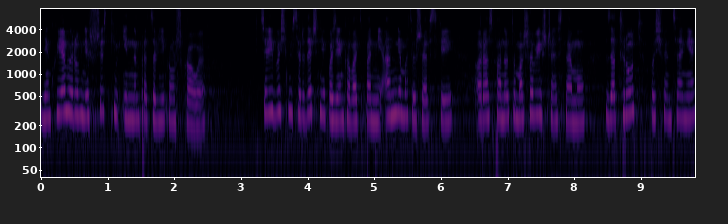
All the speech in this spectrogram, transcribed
Dziękujemy również wszystkim innym pracownikom szkoły. Chcielibyśmy serdecznie podziękować Pani Annie Matuszewskiej oraz Panu Tomaszowi Szczęsnemu za trud, poświęcenie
